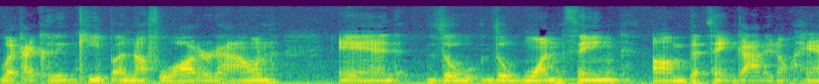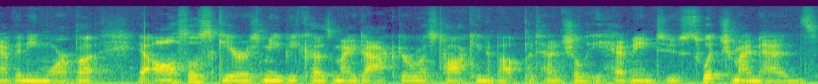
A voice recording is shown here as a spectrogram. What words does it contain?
like I couldn't keep enough water down and the the one thing um, that thank God I don't have anymore but it also scares me because my doctor was talking about potentially having to switch my meds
